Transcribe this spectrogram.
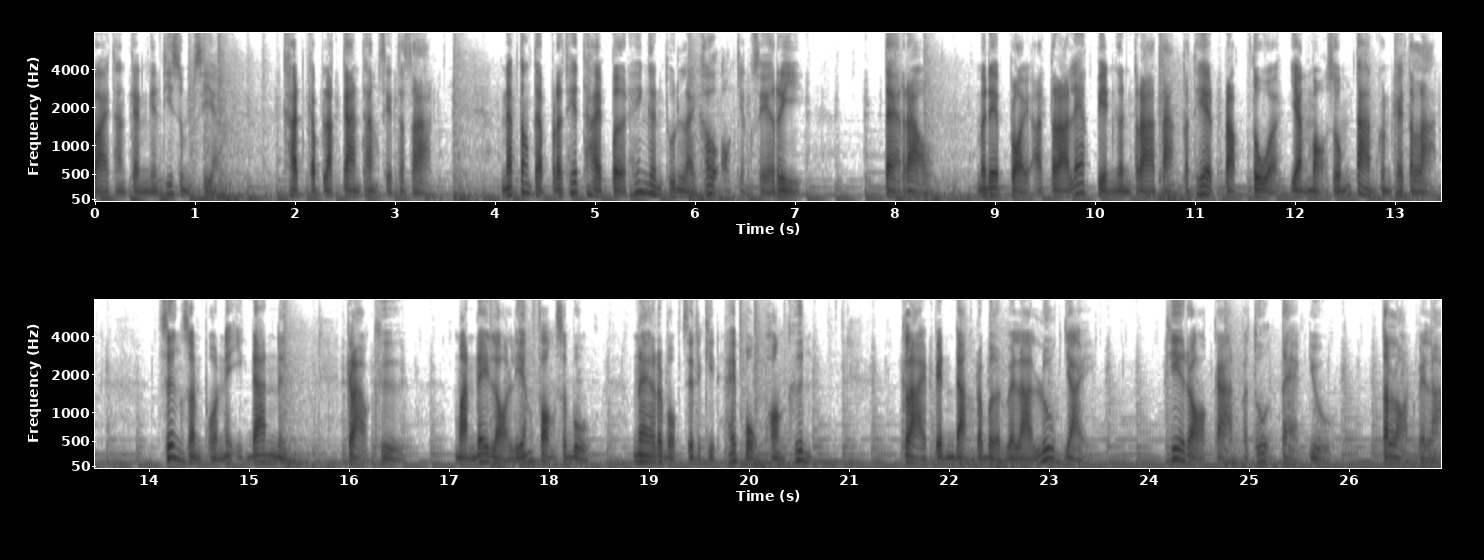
บายทางการเงินที่สุ่มเสี่ยง ขัดกับหลักการทางเศรษฐศาสตร์ นับตั้งแต่ประเทศไทยเปิดให้เงินทุนไหลเข้าออกอย่างเสรี แต่เราไม่ได้ปล่อยอัตราแลกเปลี่ยนเงินตราต่างประเทศปรับตัวอย่างเหมาะสมตามกลไกตลาด ซึ่งส่งผลในอีกด้านหนึ่ง กล่าวคือ มันได้หล่อเลี้ยงฟองสบู่ ในระบบเศรษฐกิจให้โป่งพองขึ้น กลายเป็นดั่งระเบิดเวลาลูกใหญ่ ที่รอการประทุแตกอยู่ตลอดเวลา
